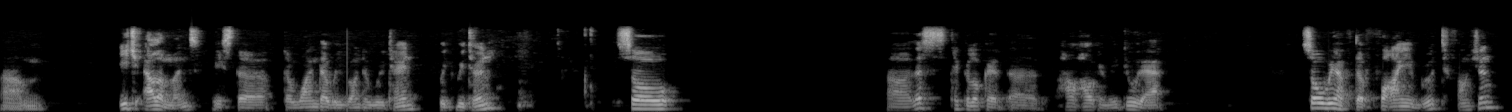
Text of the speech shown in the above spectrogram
um, each element is the the one that we want to return return. So uh, let's take a look at uh, how, how can we do that? So we have the find root function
